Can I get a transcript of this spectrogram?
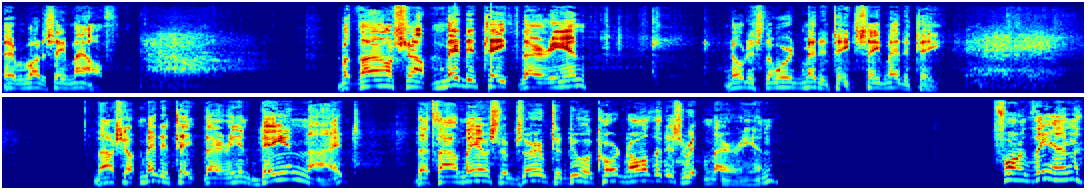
Everybody say mouth. But thou shalt meditate therein. Notice the word meditate. Say meditate. Thou shalt meditate therein day and night, that thou mayest observe to do according to all that is written therein. For then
